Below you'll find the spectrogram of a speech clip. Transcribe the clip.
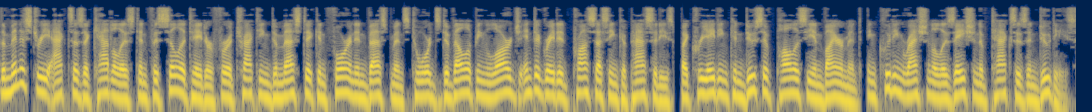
The ministry acts as a catalyst and facilitator for attracting domestic and foreign investments towards developing large integrated processing capacities, by creating conducive policy environment, including rationalization of taxes and duties.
